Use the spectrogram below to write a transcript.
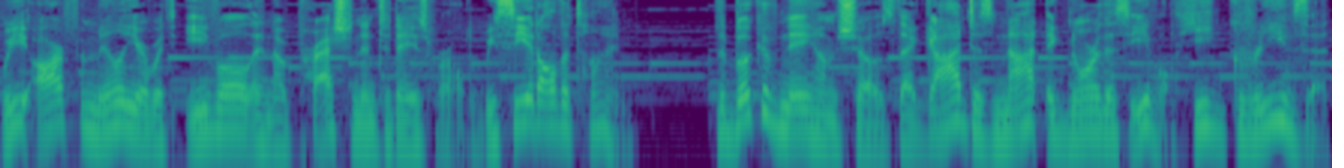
We are familiar with evil and oppression in today's world. We see it all the time. The book of Nahum shows that God does not ignore this evil, He grieves it,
